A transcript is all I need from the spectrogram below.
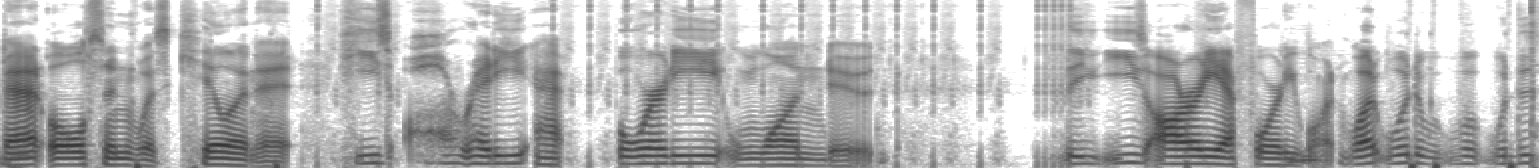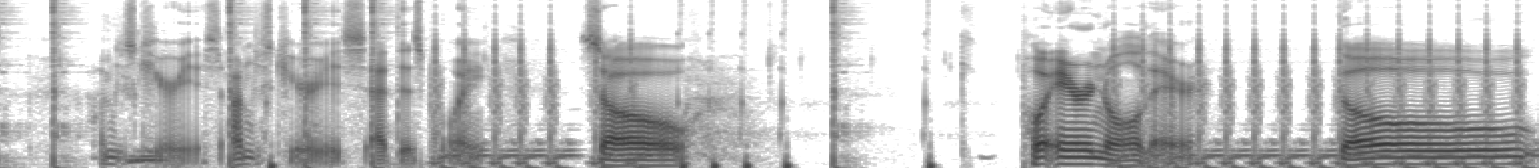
Matt Olson was killing it. He's already at 41, dude. He's already at 41. What would what would this, I'm just curious. I'm just curious at this point. So put Aaron Nola there. Go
